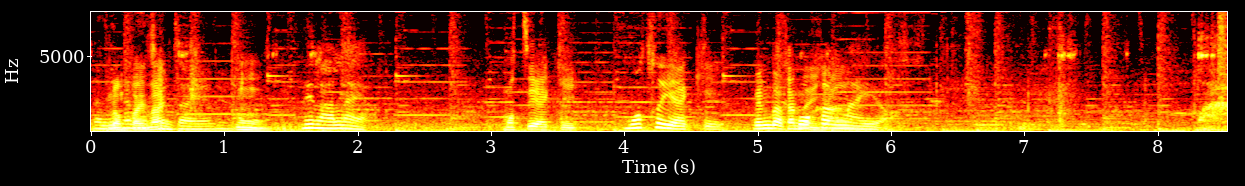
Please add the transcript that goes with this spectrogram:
อันนี้ลงไปไหมก็น่าสนใจนะเนี่ยอืมนี่ร้านอะไรอะมอตสึยากิ มดสึยากิ เป็นแบบพวกเครื่องในเหรอว้าว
